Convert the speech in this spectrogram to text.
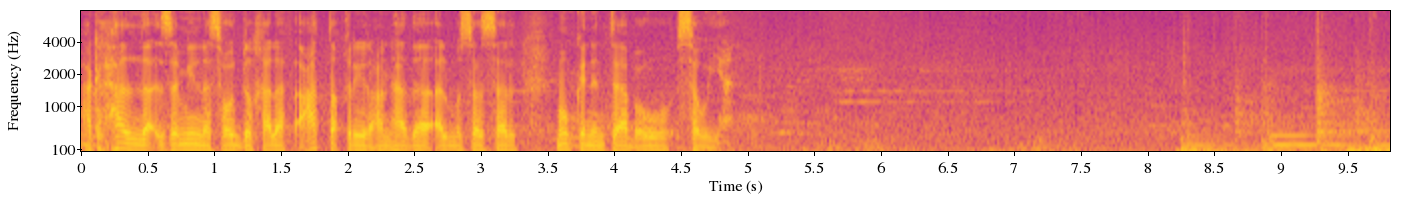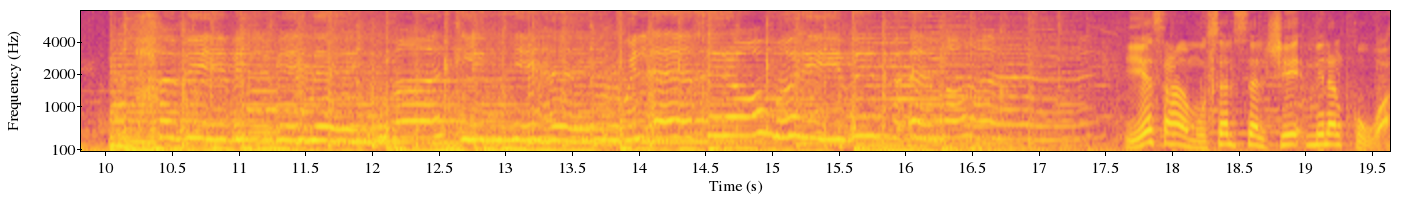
على كل حال زميلنا سعود بالخلف أعد تقرير عن هذا المسلسل. ممكن نتابعه سويا. حبيبي البداية معك للنهاية والآخر عمري بيبقى يسعى مسلسل شيء من القوة.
